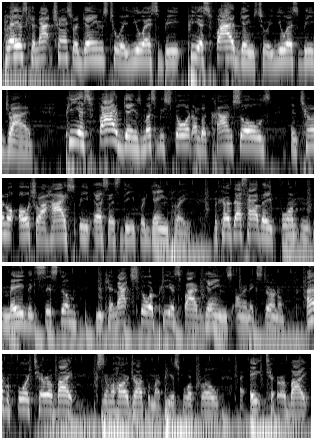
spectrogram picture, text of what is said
Players cannot transfer games to a USB PS5 games to a USB drive. PS5 games must be stored on the console's internal ultra high speed SSD for gameplay. Because that's how they form made the system, you cannot store PS5 games on an external. I have a 4 terabyte external hard drive for my PS4 Pro, an 8 terabyte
